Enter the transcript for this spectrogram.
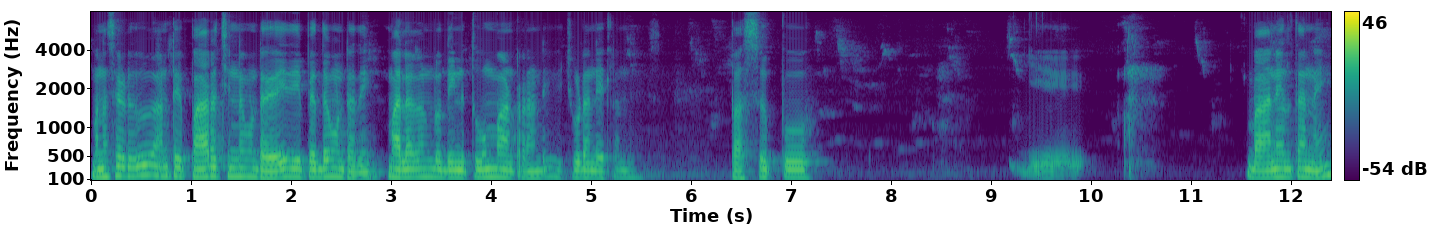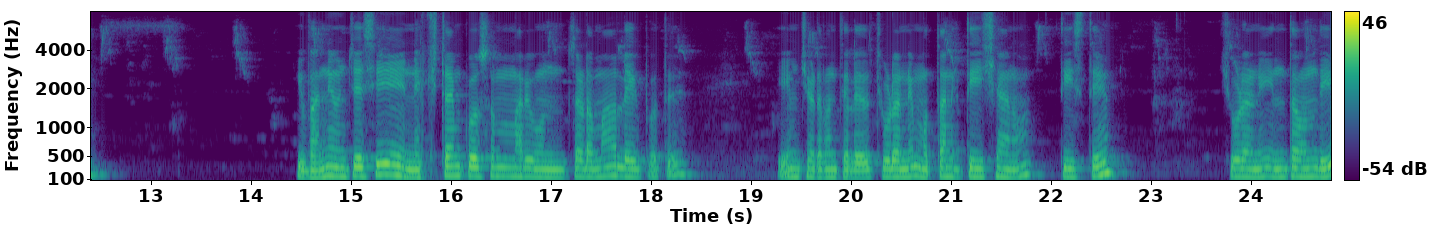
మన సైడు అంటే పార చిన్నగా ఉంటుంది ఇది పెద్దగా ఉంటుంది. మలయాళంలో దీన్ని తూంబ అంటారండి. చూడండి ఎట్లా ఉంది. పసుపు. బాగానే వెళ్తున్నాయి. ఇవన్నీ ఉంచేసి నెక్స్ట్ టైం కోసం మరి ఉంచడమా లేకపోతే ఏం చేయడమని తెలియదు. చూడండి మొత్తానికి తీసాను తీస్తే చూడండి ఇంత ఉంది.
